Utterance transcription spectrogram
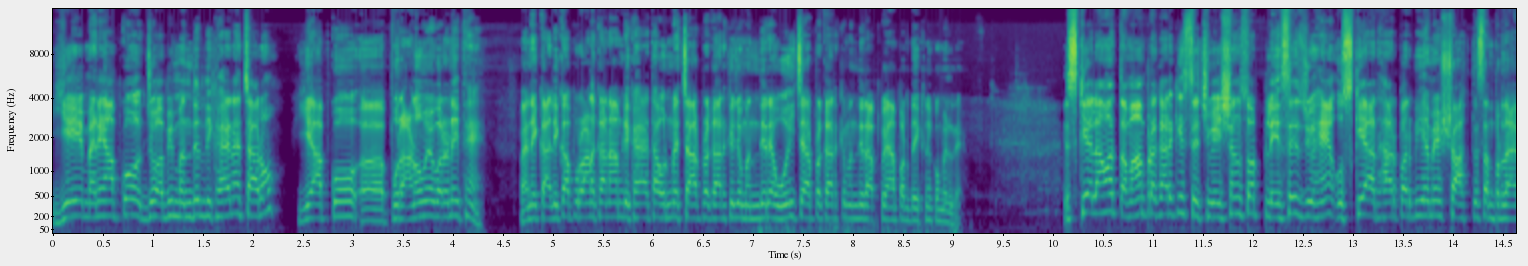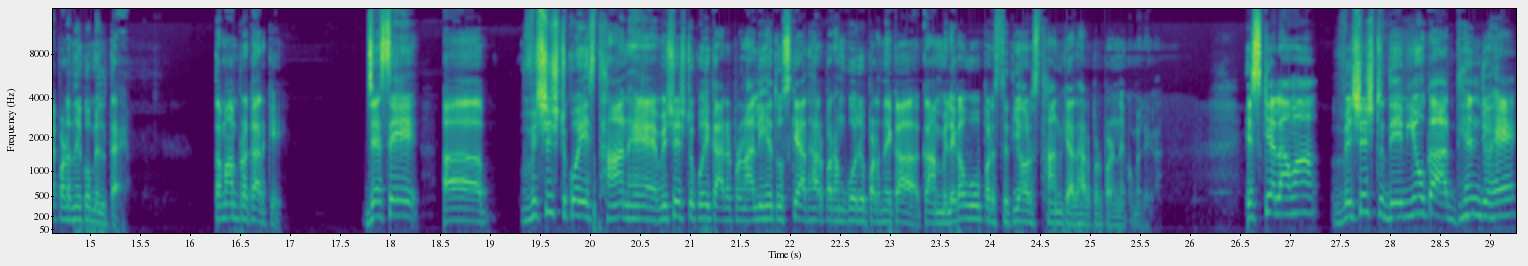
ये मैंने आपको जो अभी मंदिर दिखाया ना चारों ये आपको पुराणों में वर्णित हैं। मैंने कालिका पुराण का नाम लिखाया था, उनमें चार प्रकार के जो मंदिर हैं, वही चार प्रकार के मंदिर आपको यहाँ पर देखने को मिल रहे हैं। इसके अलावा तमाम प्रकार की सिचुएशंस और प्लेसेस जो हैं, उसके आधार पर भी हमें शाक्त संप्रदाय पढ़ने को मिलता है। तमाम प्रकार के। जैसे विशिष्ट कोई स्थान है, विशिष्ट कोई कार्य प्रणाली है तो उसके आधार पर हमको जो पढ़ने का काम मिलेगा, वो परिस्थितियाँ और स्थान के आधार पर पढ़ने को मिलेगा। इसके अलावा विशिष्ट देवियों का अध्ययन जो है,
